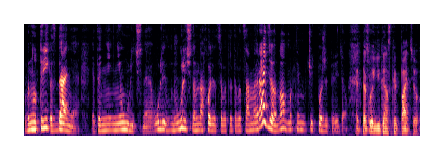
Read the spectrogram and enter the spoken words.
внутри здания, это не, не уличное. Ули... В уличном находится вот это вот самое радио, но мы к нему чуть позже перейдем. Это такое гигантское патио,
